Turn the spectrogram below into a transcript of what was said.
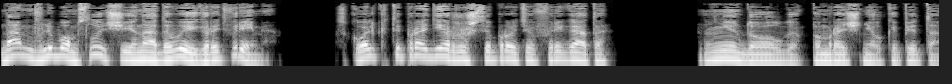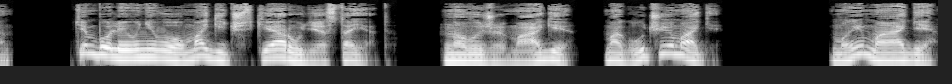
«Нам в любом случае надо выиграть время. Сколько ты продержишься против фрегата?» «Недолго», — помрачнел капитан. «Тем более у него магические орудия стоят. Но вы же маги, могучие маги». «Мы маги,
